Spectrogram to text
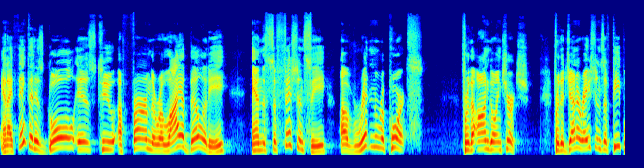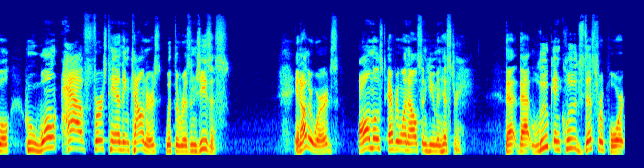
And I think that his goal is to affirm the reliability and the sufficiency of written reports for the ongoing church, for the generations of people who won't have firsthand encounters with the risen Jesus. In other words, almost everyone else in human history. That, that Luke includes this report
